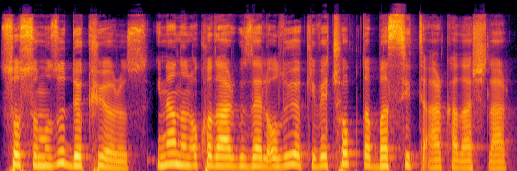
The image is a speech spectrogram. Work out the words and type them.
sosumuzu döküyoruz. İnanın o kadar güzel oluyor ki ve çok da basit arkadaşlar.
